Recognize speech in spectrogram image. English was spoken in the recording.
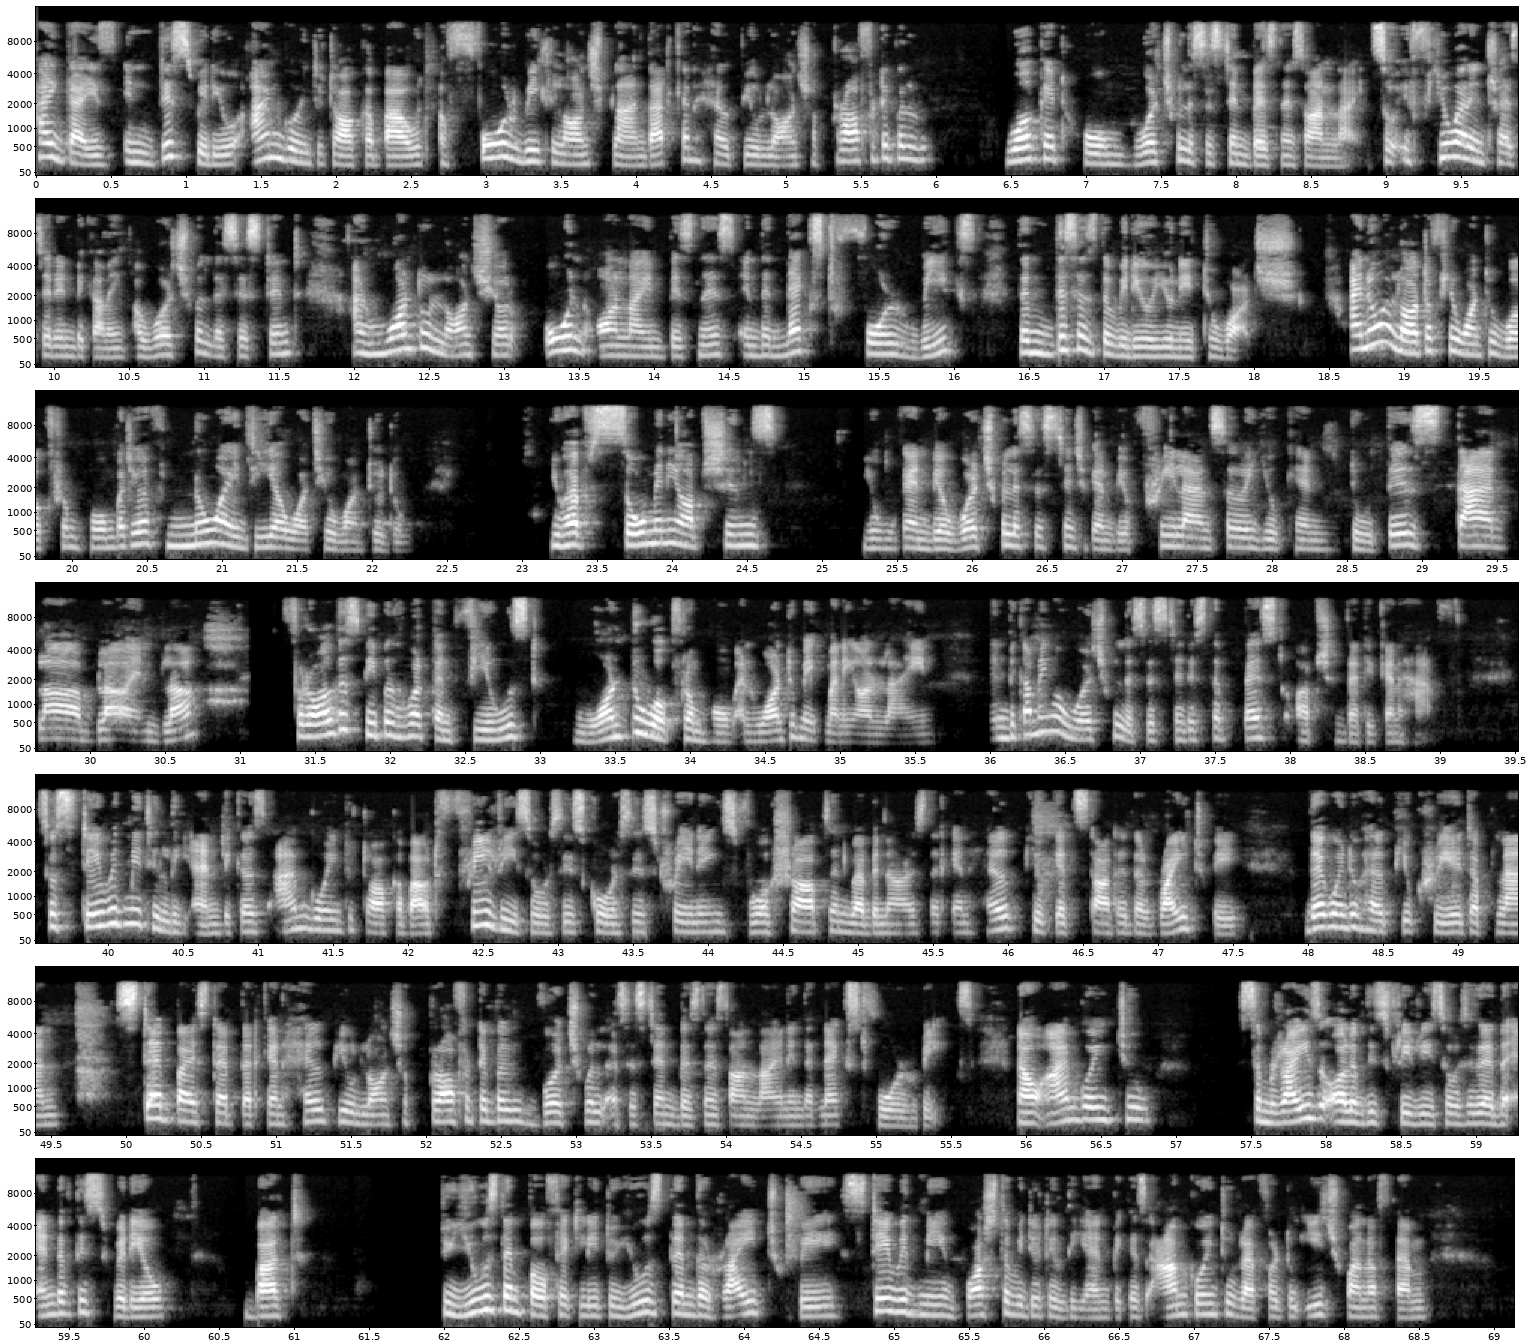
Hi guys, in this video, I'm going to talk about a four-week launch plan that can help you launch a profitable work at home virtual assistant business online. So if you are interested in becoming a virtual assistant and want to launch your own online business in the next four weeks, then this is the video you need to watch. I know a lot of you want to work from home, but you have no idea what you want to do. You have so many options you can be a virtual assistant, you can be a freelancer, you can do this, that, blah, blah, and blah. For all these people who are confused, want to work from home and want to make money online, and becoming a virtual assistant is the best option that you can have. So stay with me till the end because I'm going to talk about free resources, courses, trainings, workshops, and webinars that can help you get started the right way they're going to help you create a plan step by step that can help you launch a profitable virtual assistant business online in the next four weeks. Now, I'm going to summarize all of these free resources at the end of this video, but to use them perfectly, to use them the right way, stay with me, watch the video till the end because I'm going to refer to each one of them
